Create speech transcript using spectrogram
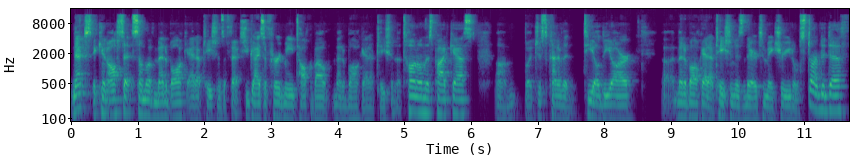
Next, it can offset some of metabolic adaptation's effects. You guys have heard me talk about metabolic adaptation a ton on this podcast, um, but just kind of a TLDR, uh, metabolic adaptation is there to make sure you don't starve to death.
